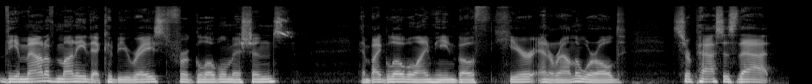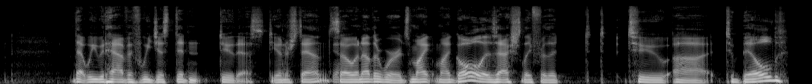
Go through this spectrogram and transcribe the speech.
the amount of money that could be raised for global missions, and by global I mean both here and around the world, surpasses that that we would have if we just didn't do this. Do you understand? Yeah. So, in other words, my my goal is actually for the to uh, to build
